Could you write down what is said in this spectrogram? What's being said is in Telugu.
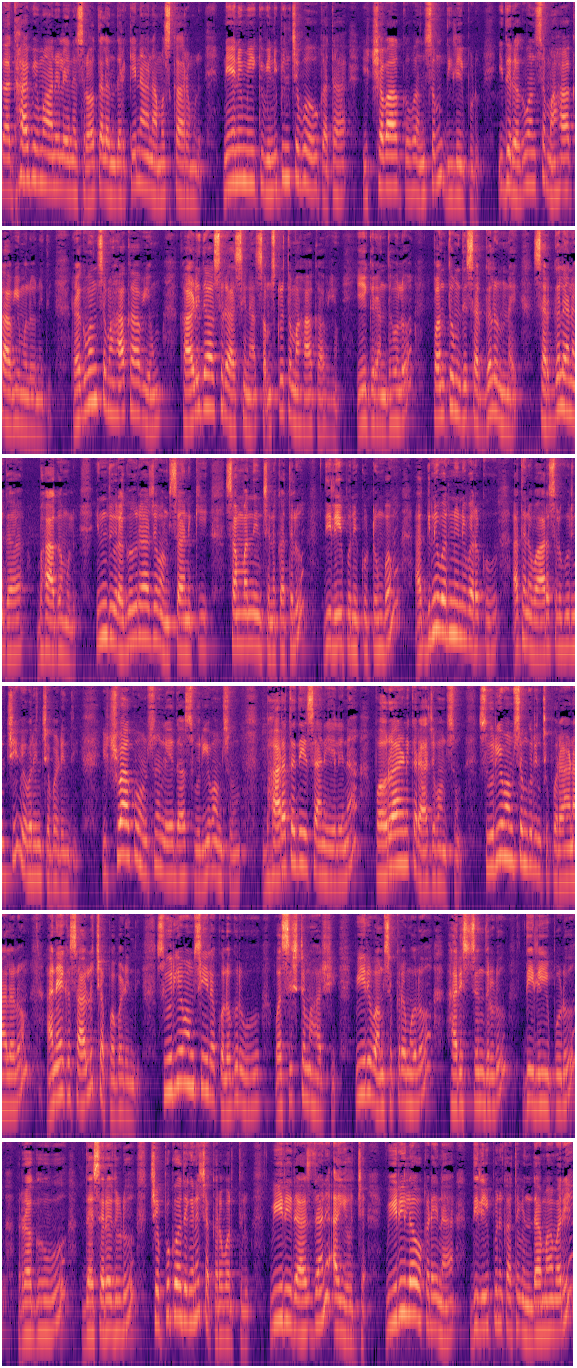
కథాభిమానులైన శ్రోతలందరికీ నా నమస్కారములు. నేను మీకు వినిపించబో కథ ఇక్షవాకు వంశం దిలీపుడు. ఇది రఘువంశ మహాకావ్యములోనిది. రఘువంశ మహాకావ్యం కాళిదాసు రాసిన సంస్కృత మహాకావ్యం. ఈ గ్రంథంలో పంతొమ్మిది సర్గలున్నాయి. సర్గలనగా భాగములు. ఇందు రఘురాజ వంశానికి సంబంధించిన కథలు దిలీపుని కుటుంబం అగ్నివర్ణుని వరకు అతని వారసుల గురించి వివరించబడింది. ఇక్ష్వాకు వంశం లేదా సూర్యవంశం భారతదేశాన్ని ఏలిన పౌరాణిక రాజవంశం. సూర్యవంశం గురించి పురాణాలలో అనేకసార్లు చెప్పబడింది. సూర్యవంశీయుల కులగురువు వశిష్ఠ మహర్షి. వీరి వంశక్రమంలో హరిశ్చంద్రుడు దిలీపుడు రఘువు దశరథుడు చెప్పుకోదగిన చక్రవర్తులు. వీరి రాజధాని అయోధ్య. వీరిలో ఒకడైన దిలీపుని కథ విందామా మరి?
